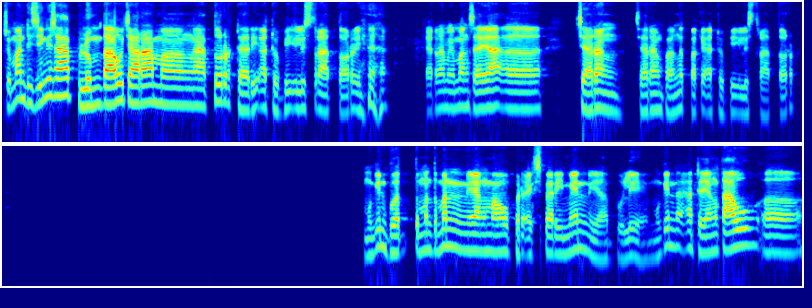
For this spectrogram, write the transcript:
Cuman di sini saya belum tahu cara mengatur dari Adobe Illustrator ya. Karena memang saya eh, jarang jarang banget pakai Adobe Illustrator. mungkin buat teman-teman yang mau bereksperimen ya boleh. Mungkin ada yang tahu uh,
